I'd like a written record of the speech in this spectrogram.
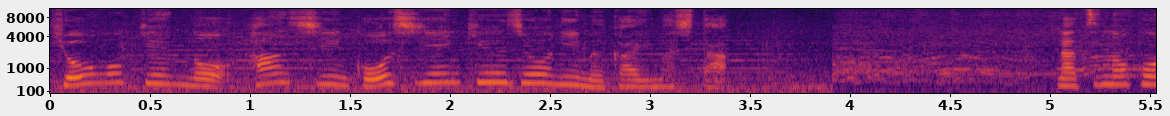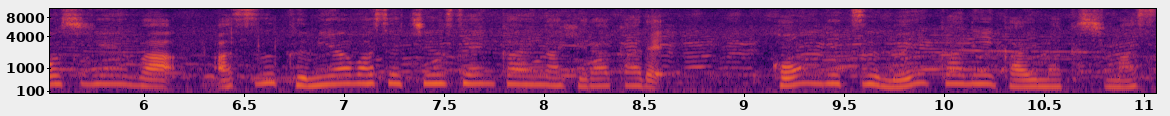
兵庫県の阪神甲子園球場に向かいました。夏の甲子園は明日組み合わせ抽選会が開かれ今月6日に開幕します。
